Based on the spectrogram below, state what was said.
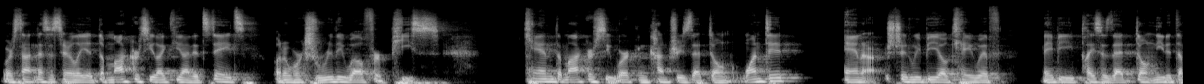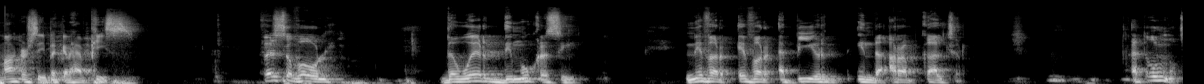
where it's not necessarily a democracy like the United States, but it works really well for peace. Can democracy work in countries that don't want it? And uh, should we be okay with maybe places that don't need a democracy but can have peace? First of all, the word democracy never ever appeared in the Arab culture. At all not.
